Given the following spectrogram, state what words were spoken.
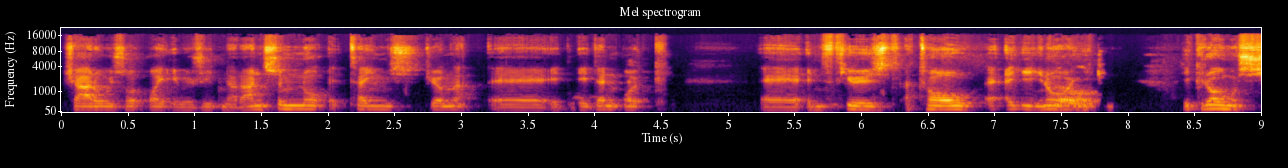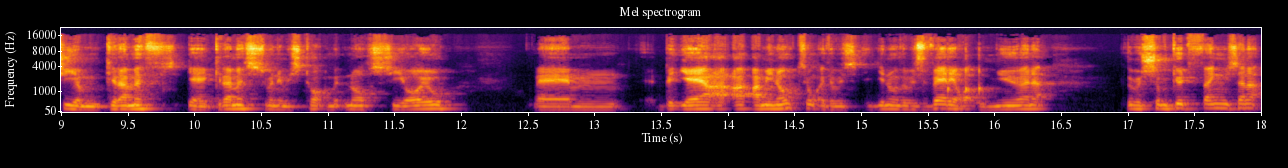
Charles looked like he was reading a ransom note at times during that. Uh, he, he, didn't look uh, enthused at all. Uh, you know, no. you, could, you, could, almost see him grimace, yeah, grimace when he was talking about North Sea oil. Um, but yeah, I, I, mean, ultimately there was, you know, there was very little new in it. There was some good things in it.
